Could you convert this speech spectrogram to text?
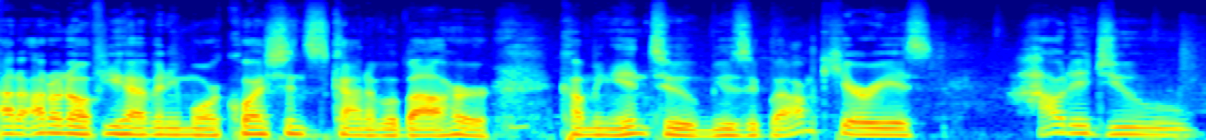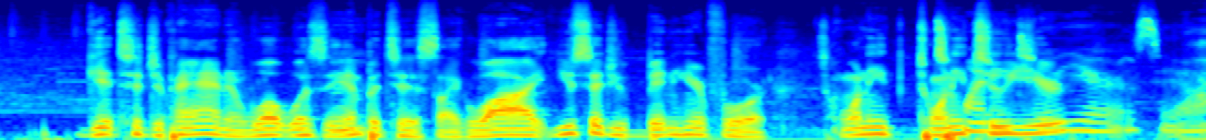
I, don't- I don't know if you have any more questions, kind of about her coming into music. But I'm curious, how did you get to Japan, and what was the impetus? Like, why? You said you've been here for 20, 22 years. years, yeah.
